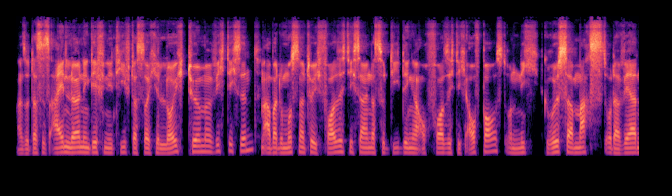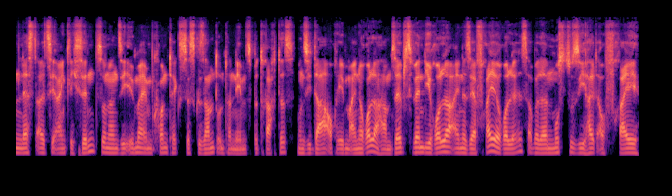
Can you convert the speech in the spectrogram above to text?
Also, das ist ein Learning definitiv, dass solche Leuchttürme wichtig sind. Aber du musst natürlich vorsichtig sein, dass du die Dinge auch vorsichtig aufbaust und nicht größer machst oder werden lässt, als sie eigentlich sind, sondern sie immer im Kontext des Gesamtunternehmens betrachtest und sie da auch eben eine Rolle haben. Selbst wenn die Rolle eine sehr freie Rolle ist, aber dann musst du sie halt auch frei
